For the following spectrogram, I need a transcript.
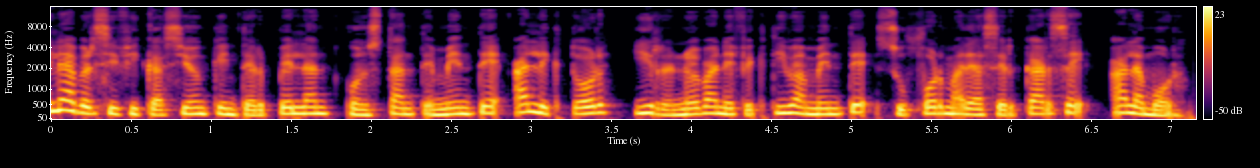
y la versificación que interpelan constantemente al lector y renuevan efectivamente su forma de acercarse al amor.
